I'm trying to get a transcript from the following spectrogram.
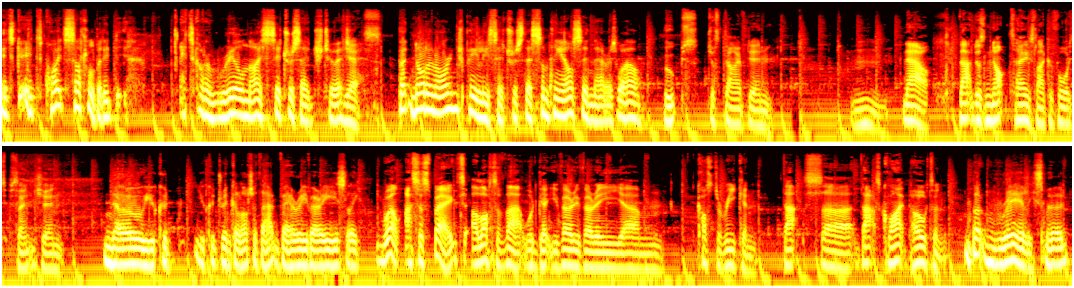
It's it's quite subtle, but it it's got a real nice citrus edge to it. Yes. But not an orange peely citrus. There's something else in there as well. Oops, just dived in. Mm. Now, that does not taste like a 40% gin. No, you could you could drink a lot of that very very easily. Well, I suspect a lot of that would get you very, very um, Costa Rican. That's uh, that's quite potent. but really smooth.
